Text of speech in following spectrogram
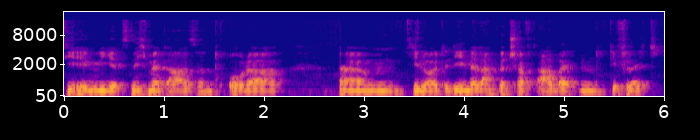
die irgendwie jetzt nicht mehr da sind oder ähm, die Leute, die in der Landwirtschaft arbeiten, die vielleicht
